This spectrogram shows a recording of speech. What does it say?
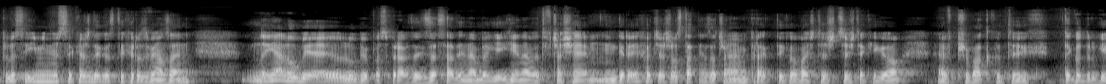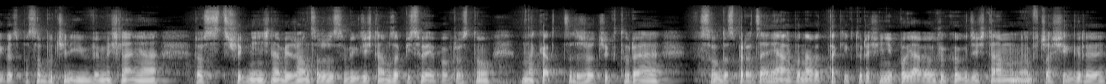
plusy i minusy każdego z tych rozwiązań. No ja lubię, lubię posprawdzać zasady na BGG nawet w czasie gry, chociaż ostatnio zacząłem praktykować też coś takiego w przypadku tych, tego drugiego sposobu, czyli wymyślania rozstrzygnięć na bieżąco, że sobie gdzieś tam zapisuję po prostu na kartce rzeczy, które są do sprawdzenia, albo nawet takie, które się nie pojawią, tylko gdzieś tam w czasie gry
